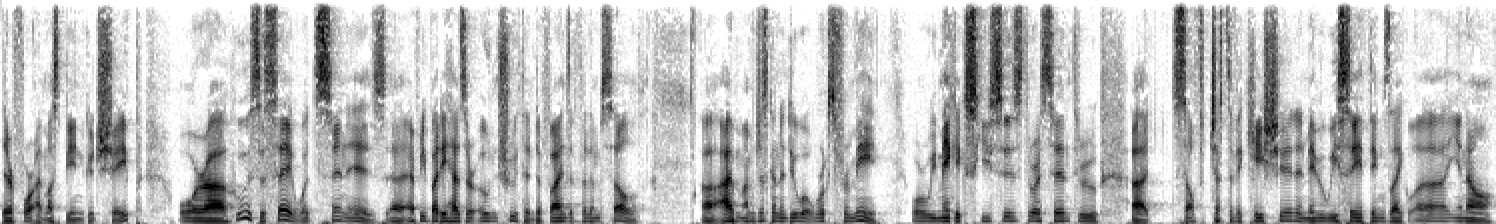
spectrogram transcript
therefore I must be in good shape. Or uh, who is to say what sin is? Uh, everybody has their own truth and defines it for themselves. Uh, I'm, I'm just going to do what works for me or we make excuses through our sin through uh, self justification, and maybe we say things like, well, you know,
